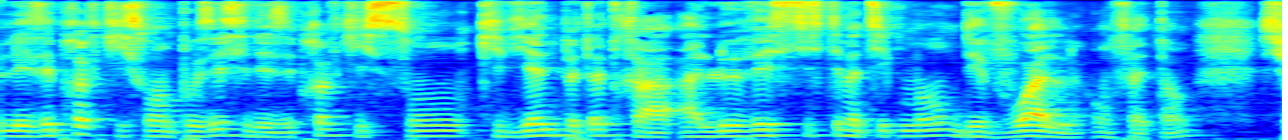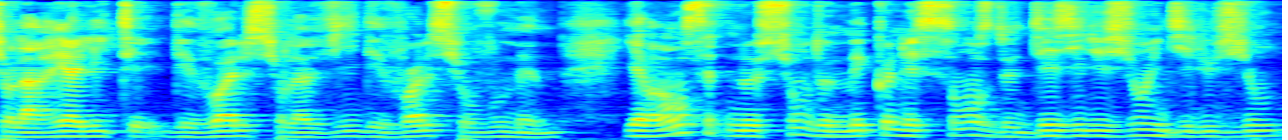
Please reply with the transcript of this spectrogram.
les épreuves qui sont imposées, c'est des épreuves qui, sont, qui viennent peut-être à, lever systématiquement des voiles, en fait, hein, sur la réalité, des voiles sur la vie, des voiles sur vous-même. Il y a vraiment cette notion de méconnaissance, de désillusion et d'illusion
